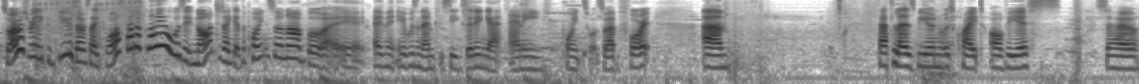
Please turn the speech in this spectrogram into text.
so I was really confused. I was like, was that a player? Was it not? Did I get the points or not? But I, I mean, it was an NPC because I didn't get any points whatsoever for it. Um, that lesbian was quite obvious. So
